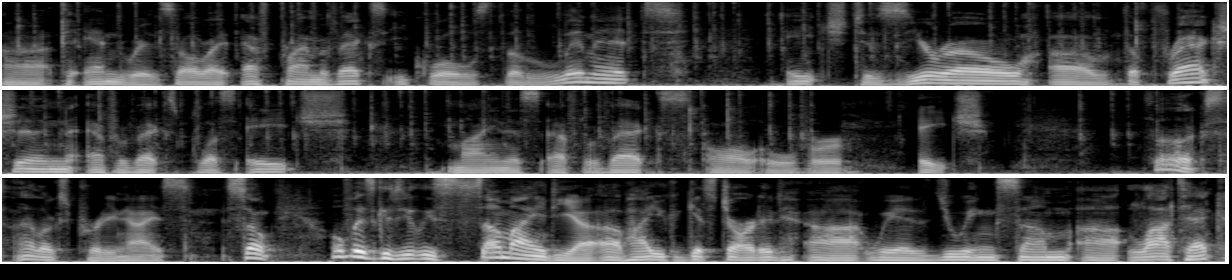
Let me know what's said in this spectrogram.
uh, to end with. So I'll write f prime of x equals the limit h to 0 of the fraction f of x plus h minus f of x all over h. So that looks, that looks pretty nice. So hopefully this gives you at least some idea of how you could get started uh, with doing some uh, LaTeX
